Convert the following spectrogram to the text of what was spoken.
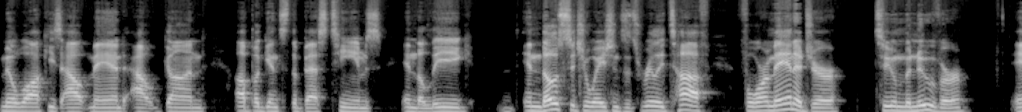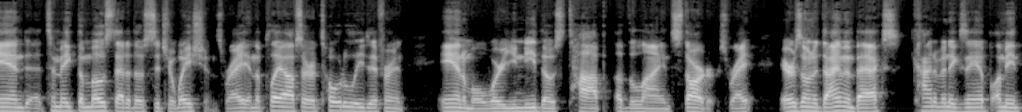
Milwaukee's outmanned, outgunned up against the best teams in the league. In those situations, it's really tough for a manager to maneuver and uh, to make the most out of those situations, right? And the playoffs are a totally different animal where you need those top of the line starters, right? Arizona Diamondbacks, kind of an example. I mean,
